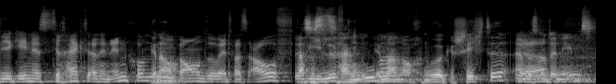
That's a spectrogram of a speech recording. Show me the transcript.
Wir gehen jetzt direkt an den Endkunden, Genau. bauen so etwas auf, Das ist sozusagen immer noch nur Geschichte äh, Ja. des Unternehmens.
